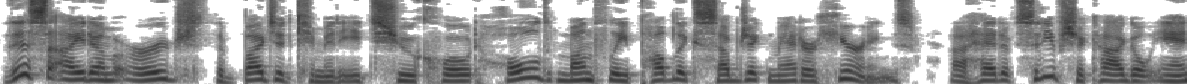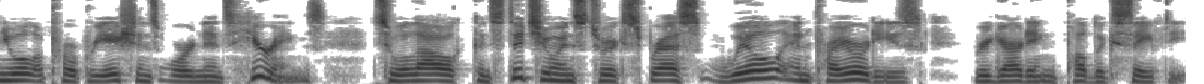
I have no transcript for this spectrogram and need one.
This item urged the Budget Committee to, quote, hold monthly public subject matter hearings ahead of City of Chicago annual appropriations ordinance hearings to allow constituents to express will and priorities regarding public safety.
